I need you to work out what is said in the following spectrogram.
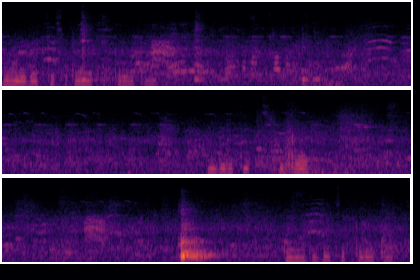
साउंड बोर्ड की सेटिंग में चेक कर लेते हैं। ब्लूटूथ स्पीकर चेक कर लेते हैं।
